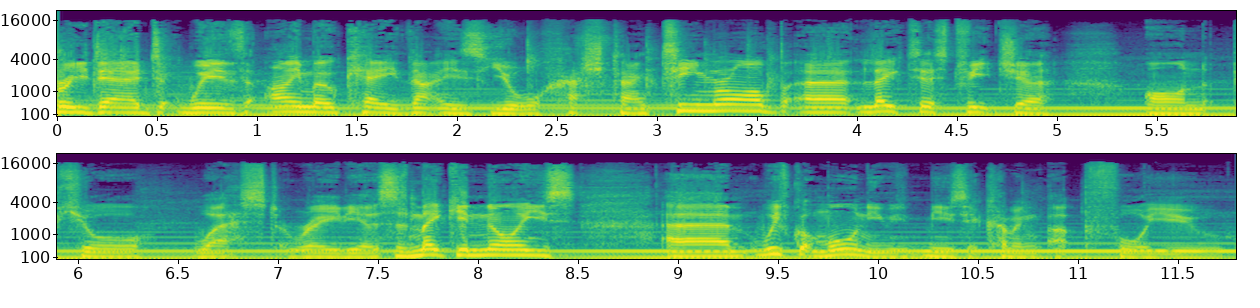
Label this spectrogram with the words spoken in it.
Three Dead with I'm Okay. That is your hashtag Team Rob. Uh, latest feature on Pure West Radio. This is Making Noise. Um, we've got more new music coming up for you.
